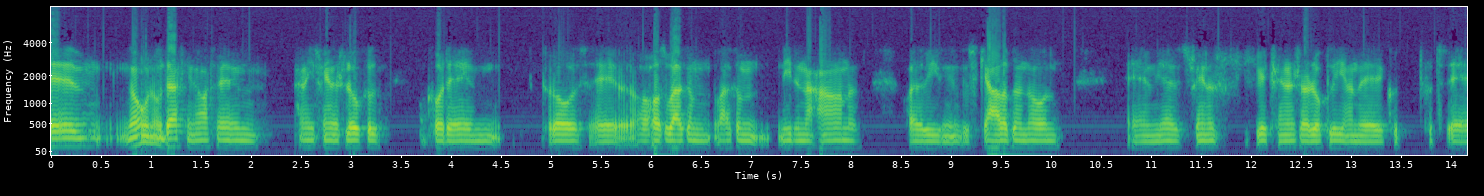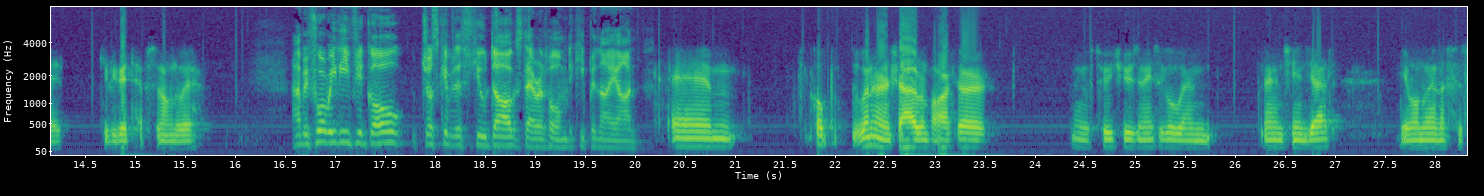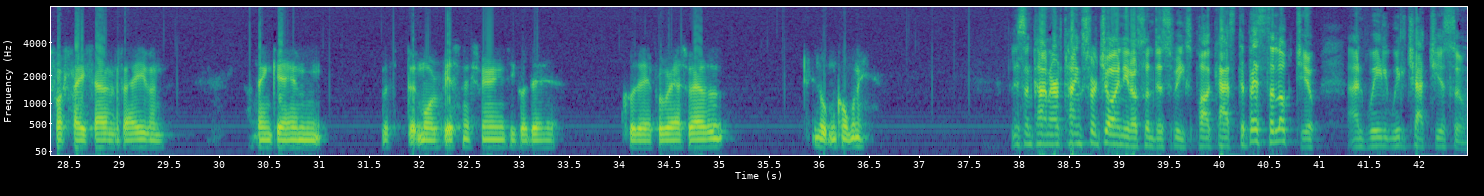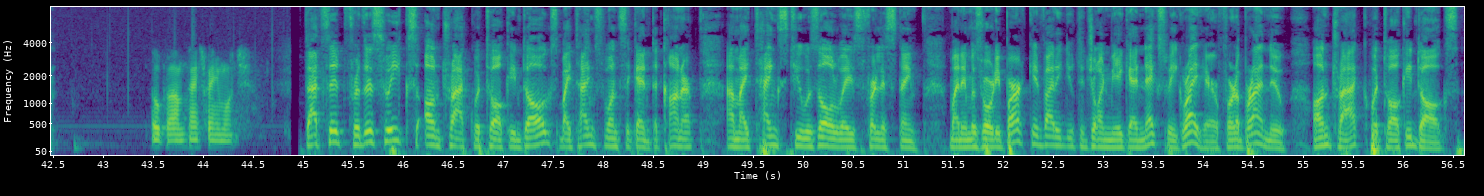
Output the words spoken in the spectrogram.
Um, no, no, definitely not. Um, any trainers local could um, could always uh, always welcome welcome needing a hand, and whether even was galloping or um, yeah, trainers, great trainers are locally, and they could could uh, give you great tips along the way. And before we leave you go, just give us a few dogs there at home to keep an eye on. Um, Cup winner in Shelbourne Park there. I think it was two Tuesday nights ago when Glenn changed yet. He won with his first fight seven five, and I think um, with a bit more racing experience, he could uh, could uh, progress well in open company. Listen, Connor, thanks for joining us on this week's podcast. The best of luck to you, and we'll we'll chat to you soon. No problem. Thanks very much. That's it for this week's On Track with Talking Dogs. My thanks once again to Connor, and my thanks to you as always for listening. My name is Rory Burke, inviting you to join me again next week right here for a brand new On Track with Talking Dogs.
